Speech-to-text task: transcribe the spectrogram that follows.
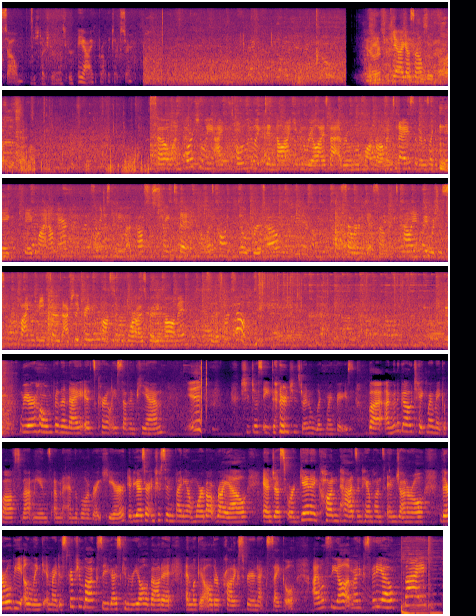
So Just text her and ask her. yeah, I could probably text her. You got her? Yeah, I guess so. So unfortunately, I totally like did not even realize that everyone would want ramen today. So there was like a big, big line out there. So we just came across the street to what's it called, Il Bruto. So we're gonna get some Italian food, which is fine with me because I was actually craving pasta before I was craving ramen. So this works out. We are home for the night. It's currently 7 p.m. She just ate dinner and she's trying to lick my face. But I'm gonna go take my makeup off, so that means I'm gonna end the vlog right here. If you guys are interested in finding out more about Rael and just organic cotton pads and tampons in general, there will be a link in my description box so you guys can read all about it and look at all their products for your next cycle. I will see y'all at my next video. Bye!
